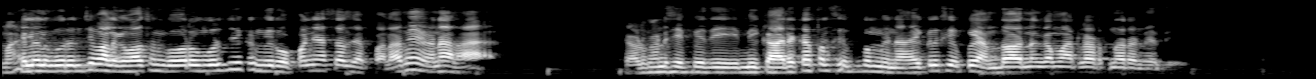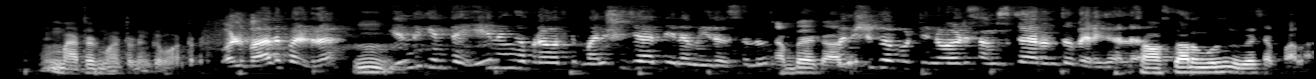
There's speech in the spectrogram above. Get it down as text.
మహిళల గురించి వాళ్ళకి ఇవ్వాల్సిన గౌరవం గురించి ఇక్కడ మీరు ఉపన్యాసాలు చెప్పాలా? మేము వినాలా? ఎవరికంటే చెప్పేది? మీ కార్యకర్తలు చెప్పుకో మీ నాయకులకు చెప్పు ఎంత దారుణంగా మాట్లాడుతున్నారు అనేది. మాట్లాడు మాట్లాడు ఇంకా మాట్లాడు. వాళ్ళు బాధపడరా. ఎందుకు ఇంత హీనంగా ప్రవర్తి మనిషి జాతీనా మీరు అసలు? అబ్బాయి కాదు. మనిషిగా పుట్టినవాడు సంస్కారంతో పెరగాల. సంస్కారం గురించి నువ్వే చెప్పాలా?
